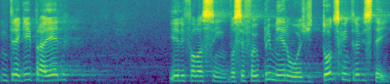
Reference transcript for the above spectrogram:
entreguei para ele, e ele falou assim: Você foi o primeiro hoje de todos que eu entrevistei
